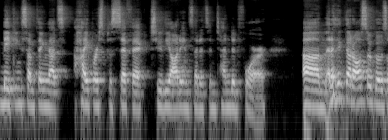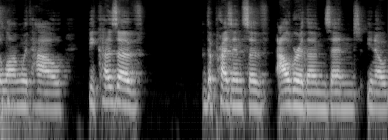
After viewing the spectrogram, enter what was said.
making something that's hyper specific to the audience that it's intended for. Um, and I think that also goes along with how, because of the presence of algorithms and, you know,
